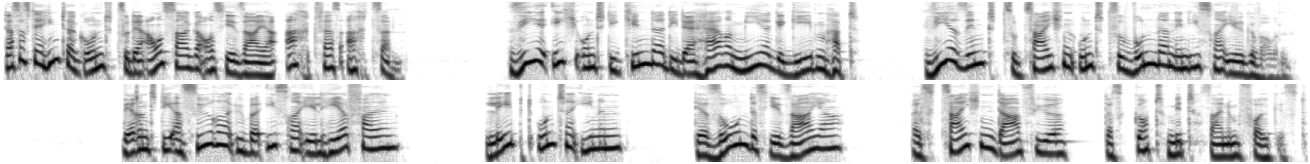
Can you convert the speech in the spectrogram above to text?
Das ist der Hintergrund zu der Aussage aus Jesaja 8, Vers 18. Siehe ich und die Kinder, die der Herr mir gegeben hat. Wir sind zu Zeichen und zu Wundern in Israel geworden. Während die Assyrer über Israel herfallen, lebt unter ihnen der Sohn des Jesaja als Zeichen dafür, dass Gott mit seinem Volk ist.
